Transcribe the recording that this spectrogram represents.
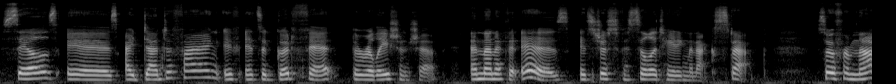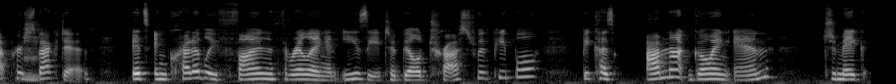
sales is identifying if it's a good fit, the relationship, and then if it is, it's just facilitating the next step. So from that hmm. perspective, mm. it's incredibly fun, thrilling, and easy to build trust with people because I'm not going in to make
